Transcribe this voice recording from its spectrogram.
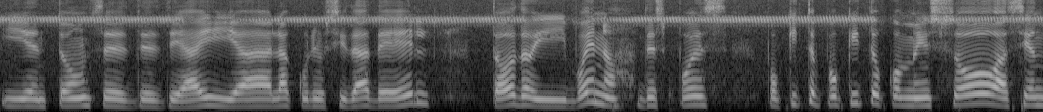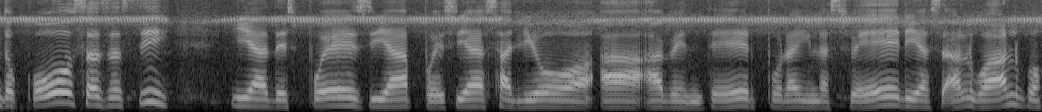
Y entonces desde ahí ya la curiosidad de él, todo. Y bueno, después poquito a poquito comenzó haciendo cosas así y ya después ya pues ya salió a, a vender por ahí en las ferias, algo, algo.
